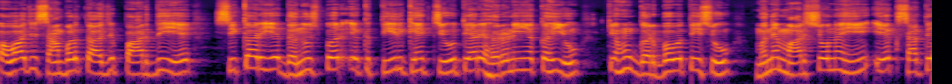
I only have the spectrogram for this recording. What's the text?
અવાજ સાંભળતા જ પારધીએ શિકારીએ ધનુષ પર એક તીર ખેંચ્યું ત્યારે હરણીએ કહ્યું કે, હું ગર્ભવતી છું. મને મારશો નહીં. એક સાથે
